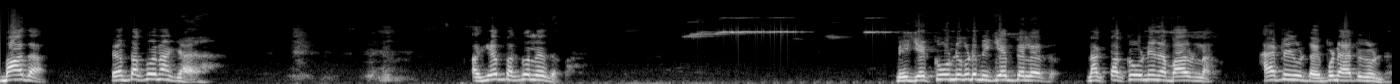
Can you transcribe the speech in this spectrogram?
బాధ. ఏం తక్కువ నాక? నాకేం తక్కువ లేదు. మీకు ఎక్కువ ఉండి కూడా మీకేం తెలియదు. నాకు తక్కువ ఉండి నేను బాగున్నా హ్యాపీగా ఉంటా ఎప్పుడు హ్యాపీగా ఉంటా?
